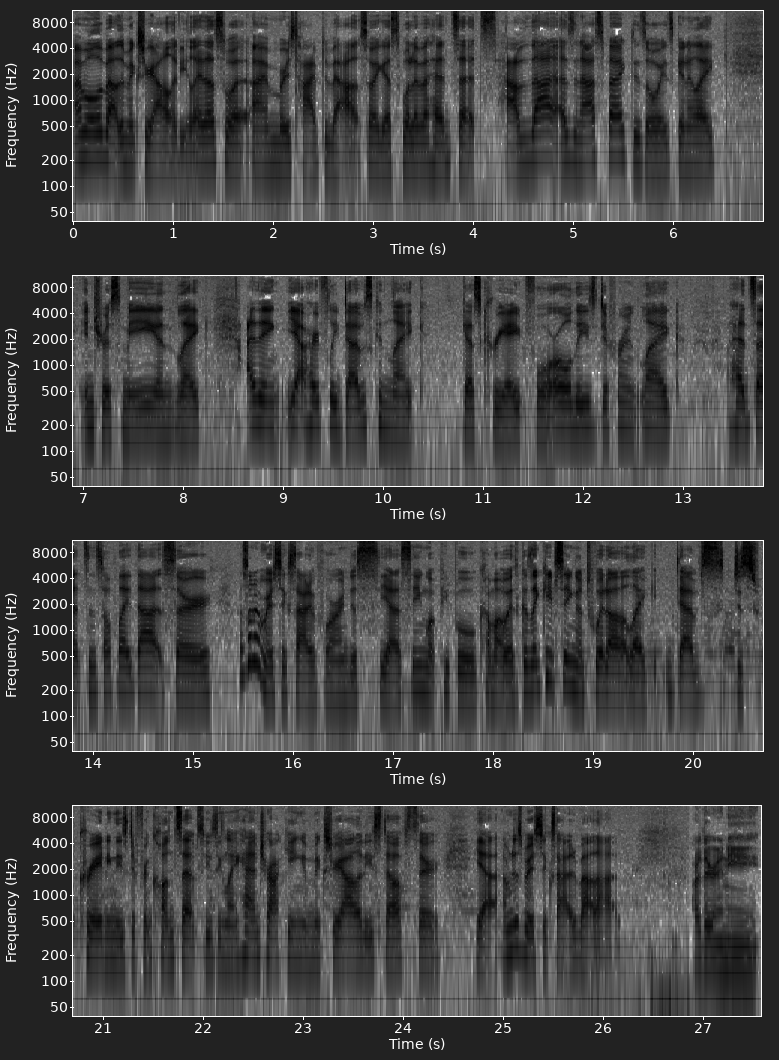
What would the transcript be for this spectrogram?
I'm all about the mixed reality. Like that's what I'm most hyped about. So I guess whatever headsets have that as an aspect is always gonna like interest me. And like I think yeah, hopefully devs can like guess create for all these different like headsets and stuff like that. So that's what I'm most excited for, and just yeah, seeing what people come up with. Because I keep seeing on Twitter like devs just creating these different concepts using like hand tracking and mixed reality stuff. So yeah, I'm just most excited about that. Are there any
